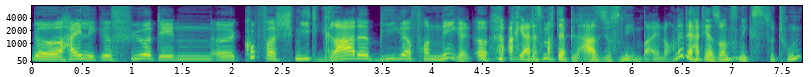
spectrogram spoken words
äh, Heilige für den äh, Kupferschmied gerade Bieger von Nägeln? Oh, ach ja, das macht der Blasius nebenbei noch, ne? Der hat ja sonst nichts zu tun.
